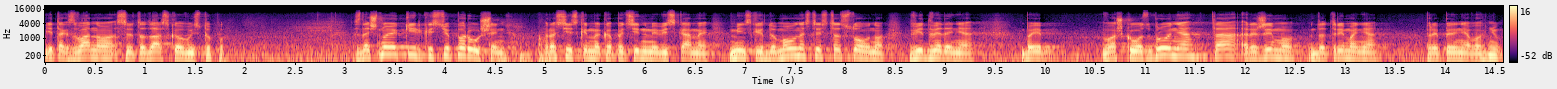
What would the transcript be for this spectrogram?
і так званого Святодарського виступу. Значною кількістю порушень російськими окупаційними військами мінських домовленостей стосовно відведення боє- важкого озброєння та режиму дотримання припинення вогню.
